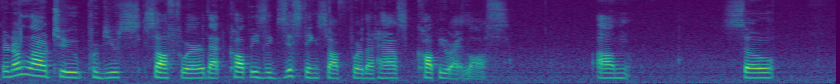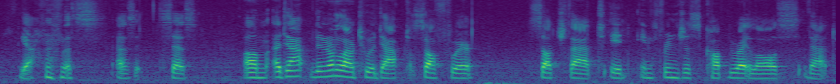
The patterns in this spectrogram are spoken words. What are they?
they're not allowed to produce software that copies existing software that has copyright laws. Um, so, yeah, that's as it says. Um, adapt. They're not allowed to adapt software such that it infringes copyright laws that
